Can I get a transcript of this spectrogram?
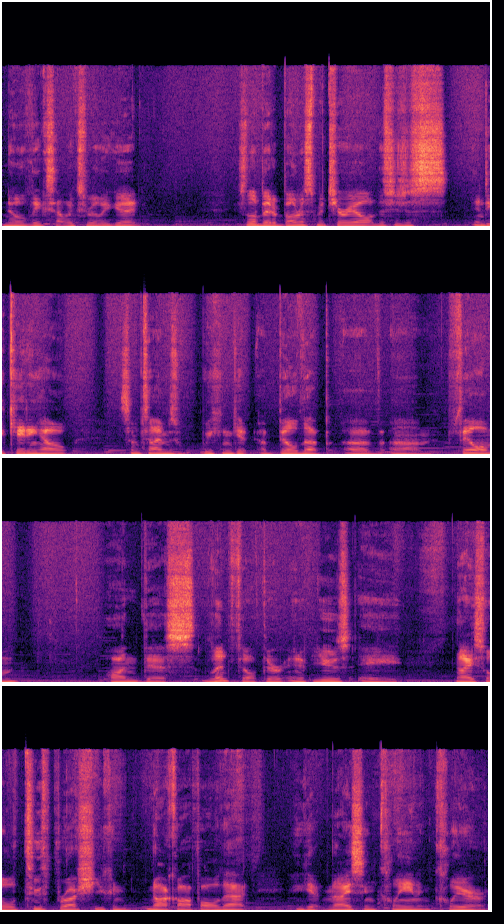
no leaks, that looks really good. There's a little bit of bonus material. This is just indicating how sometimes we can get a buildup of um, film on this lint filter and if you use a nice old toothbrush you can knock off all that and get nice and clean and clear.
